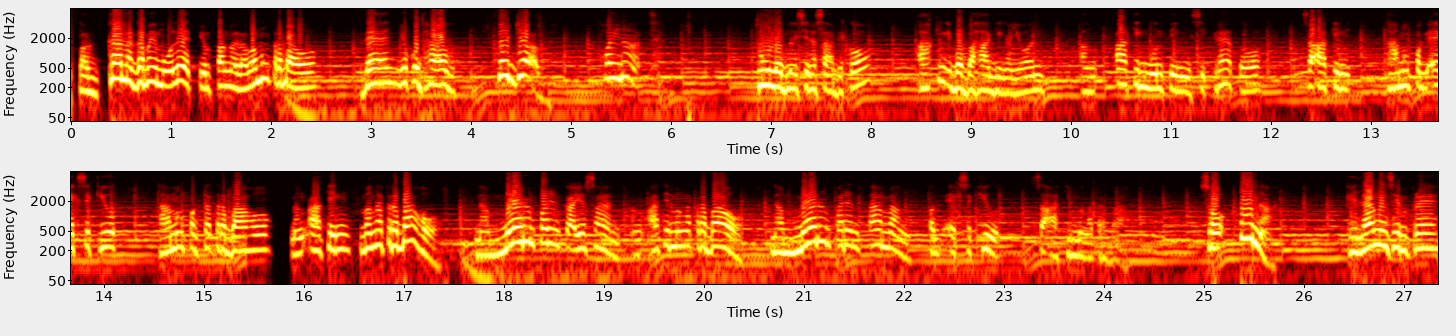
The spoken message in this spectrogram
Kapag ka nagamay mo ulit yung pangalawa mong trabaho, then you could have third job. Why not? Tulad ng sinasabi ko, aking ibabahagi ngayon ang aking munting sikreto sa aking tamang pag-execute, tamang pagtatrabaho ng aking mga trabaho na meron pa rin kaayusan ang ating mga trabaho na meron pa rin tamang pag-execute sa aking mga trabaho. So, una, kailangan siyempre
